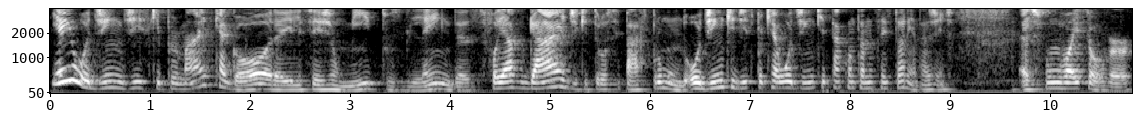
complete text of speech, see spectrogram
E aí o Odin diz que por mais que agora eles sejam mitos e lendas, foi Asgard que trouxe paz pro mundo. Odin que diz porque é o Odin que tá contando essa historinha, tá, gente? É tipo um voice-over.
